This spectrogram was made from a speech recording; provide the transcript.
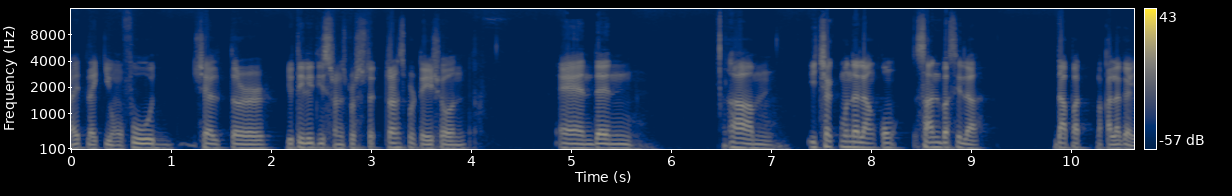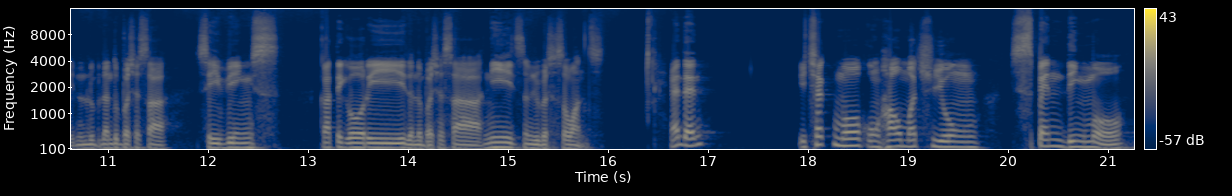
right? Like yung food, shelter, utilities, transport- transportation, and then um, i-check mo na lang kung saan ba sila dapat nakalagay. Nandun ba siya sa savings category, nandun ba siya sa needs, nandun ba siya sa wants. And then, i-check mo kung how much yung spending mo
